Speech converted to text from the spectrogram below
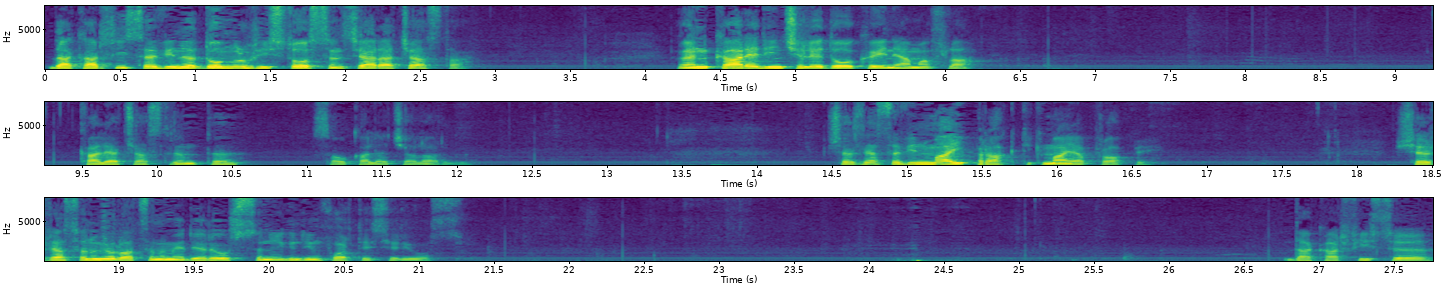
Dacă ar fi să vină Domnul Hristos în seara aceasta, în care din cele două căi ne-am aflat? Calea cea strâmtă sau calea cea largă. Și aș vrea să vin mai practic, mai aproape. Și aș vrea să nu mi-o luați în nume de rău și să ne gândim foarte serios. Dacă ar fi să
